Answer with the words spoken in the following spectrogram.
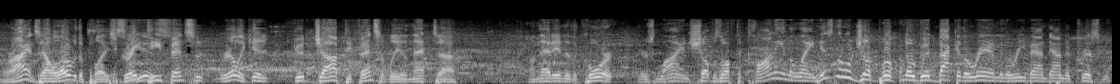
Ryan's all over the place. Yes, Great defensive, really good good job defensively on that uh, on that end of the court. There's Lyon, shovels off to Cloney in the lane. His little jump hook, no good, back of the rim, and the rebound down to Chrisman.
